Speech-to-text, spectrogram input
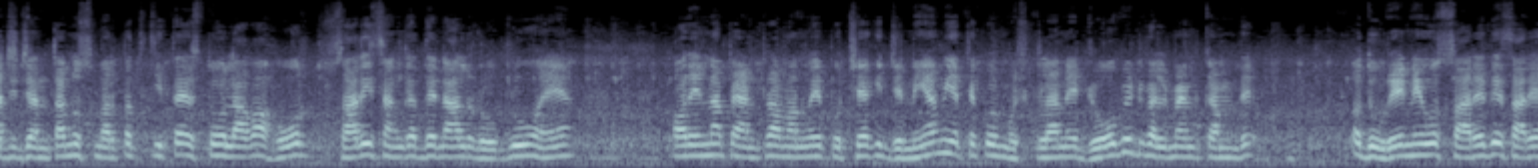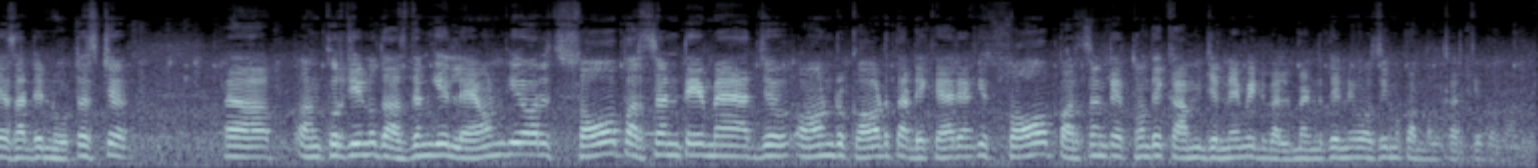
ਅੱਜ ਜਨਤਾ ਨੂੰ ਸਮਰਪਿਤ ਕੀਤਾ ਇਸ ਤੋਂ ਇਲਾਵਾ ਹੋਰ ਸਾਰੀ ਸੰਗਤ ਦੇ ਨਾਲ ਰੂਬਰੂ ਹੋਏ ਆ ਔਰ ਇਹਨਾਂ ਭੈਣ ਭਰਾਵਾਂ ਨੂੰ ਇਹ ਪੁੱਛਿਆ ਕਿ ਜਿੰਨੀਆਂ ਵੀ ਇੱਥੇ ਕੋਈ ਮੁਸ਼ਕਲਾਂ ਨੇ, ਜੋ ਵੀ ਡਿਵੈਲਪਮੈਂਟ ਕੰਮ ਦੇ ਅਧੂਰੇ ਨੇ, ਉਹ ਸਾਰੇ ਦੇ ਸਾਰੇ ਸਾਡੇ ਨੋਟਿਸ 'ਚ ਅੰਕੁਰ ਜੀ ਨੂੰ ਦੱਸ ਦੇਣਗੇ, ਲੈ ਆਉਣਗੇ ਔਰ 100% ਇਹ ਮੈਂ ਅੱਜ ਔਨ ਰਿਕਾਰਡ ਤੁਹਾਡੇ ਕਹਿ ਰਿਹਾ ਕਿ 100% ਇੱਥੋਂ ਦੇ ਕੰਮ ਜਿੰਨੇ ਵੀ ਡਿਵੈਲਪਮੈਂਟ ਦੇ ਨੇ, ਉਹ ਅਸੀਂ ਮੁਕੰਮਲ ਕਰਕੇ ਦੇਵਾਂਗੇ।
